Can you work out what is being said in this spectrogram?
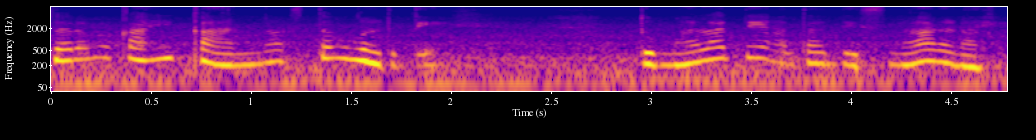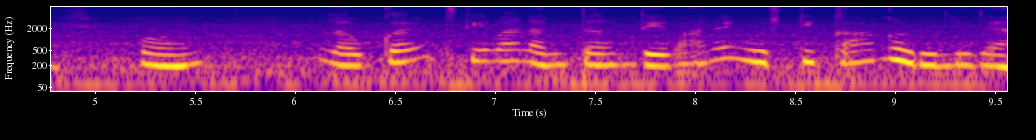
सर्व काही कारणास्तव घडते. तुम्हाला ते आता दिसणार नाही पण लवकरच किंवा नंतर देवाने गोष्टी का घडू दिल्या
